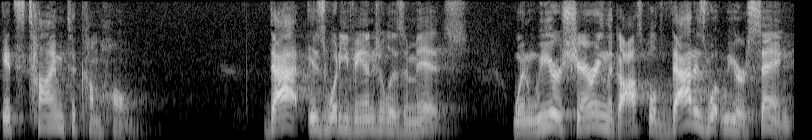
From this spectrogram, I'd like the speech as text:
it's time to come home. That is what evangelism is. When we are sharing the gospel, that is what we are saying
